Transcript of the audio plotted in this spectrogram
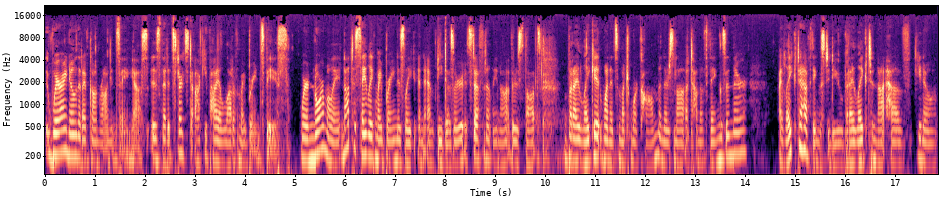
where I know that I've gone wrong in saying yes is that it starts to occupy a lot of my brain space. Where normally, not to say like my brain is like an empty desert, it's definitely not. There's thoughts, but I like it when it's much more calm and there's not a ton of things in there. I like to have things to do, but I like to not have, you know,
